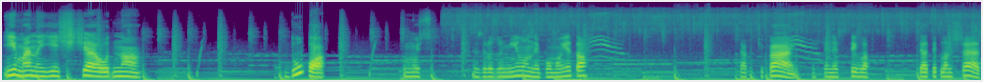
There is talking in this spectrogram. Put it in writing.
І в мене є ще одна дупа. Комусь незрозуміло, не помита. Так, чекай, я ще не встигла взяти планшет.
